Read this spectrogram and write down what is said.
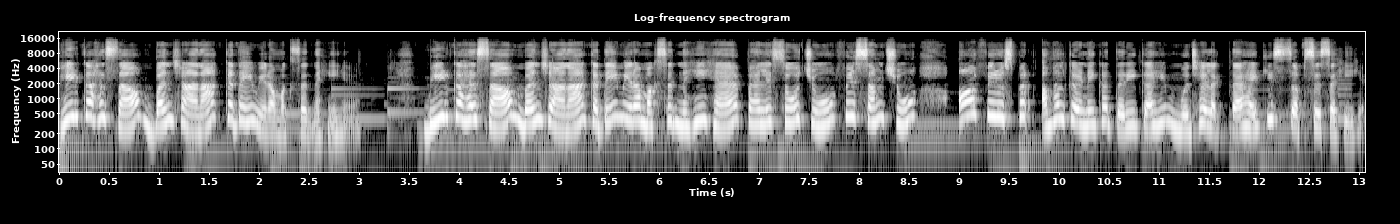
भीड़ का हिस्सा बन जाना कतई मेरा मकसद नहीं है। भीड़ का हिस्सा बन जाना कतई मेरा मकसद नहीं है। पहले सोचूं, फिर समझूं और फिर उस पर अमल करने का तरीका ही मुझे लगता है कि सबसे सही है।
